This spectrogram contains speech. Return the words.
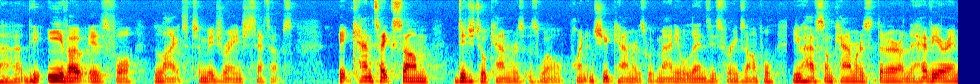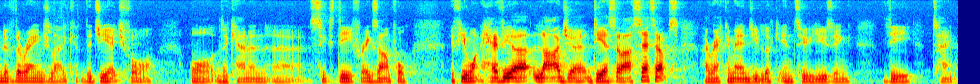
Uh, the Evo is for light to mid-range setups. It can take some digital cameras as well, point and shoot cameras with manual lenses, for example. You have some cameras that are on the heavier end of the range, like the GH4 or the Canon uh, 6D, for example. If you want heavier, larger DSLR setups, I recommend you look into using the Tank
